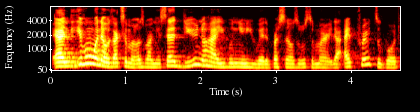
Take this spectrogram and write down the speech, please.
And even when I was asking my husband, he said, Do you know how I even knew you were the person I was supposed to marry? That I prayed to God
